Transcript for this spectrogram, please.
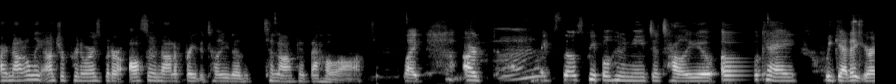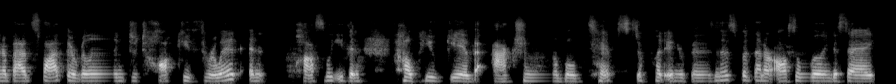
are not only entrepreneurs but are also not afraid to tell you to, to knock it the hell off. Like are like those people who need to tell you okay we get it you're in a bad spot they're willing to talk you through it and possibly even help you give actionable tips to put in your business, but then are also willing to say,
